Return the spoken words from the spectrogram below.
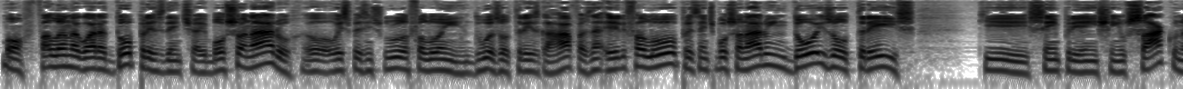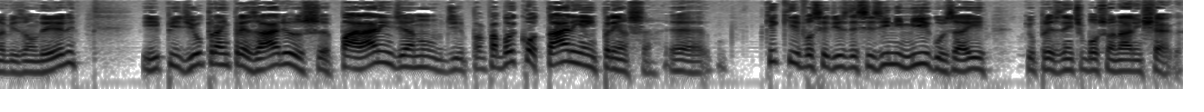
Bom, falando agora do presidente Jair Bolsonaro, o ex-presidente Lula falou em duas ou três garrafas, né? Ele falou, presidente Bolsonaro, em dois ou três que sempre enchem o saco, na visão dele, e pediu para empresários pararem de, de para boicotarem a imprensa. É, o que, que você diz desses inimigos aí que o presidente Bolsonaro enxerga?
